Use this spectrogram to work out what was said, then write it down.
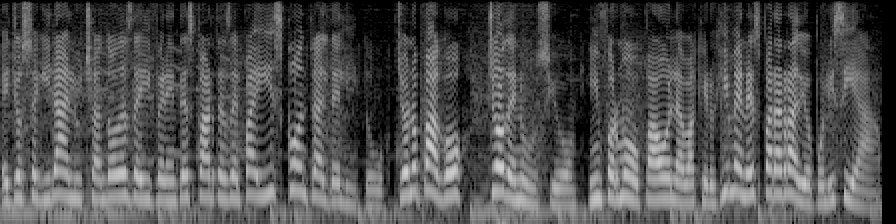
Ellos seguirán luchando desde diferentes partes del país contra el delito. Yo no pago, yo denuncio, informó Paola Vaquero Jiménez para Radio Policía.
